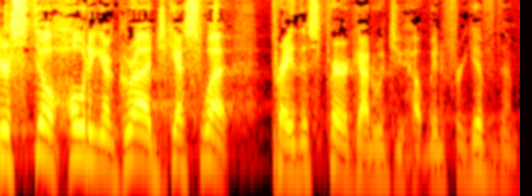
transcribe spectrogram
You're still holding a grudge. Guess what? Pray this prayer God, would you help me to forgive them?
